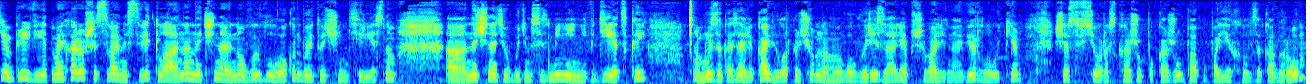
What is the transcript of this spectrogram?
Всем привет, мои хорошие, с вами Светлана. Начинаю новый влог, он будет очень интересным. А, начинать его будем с изменений в детской. Мы заказали ковер, причем нам его вырезали, обшивали на оверлоке. Сейчас все расскажу, покажу. Папа поехал за ковром.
